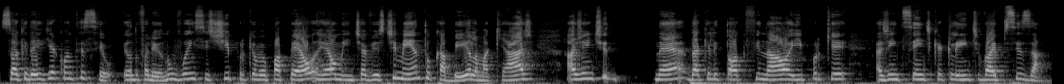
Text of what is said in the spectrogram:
Só que daí o que aconteceu? Eu falei, eu não vou insistir porque o meu papel realmente é vestimento, o cabelo, a maquiagem. A gente, né, dá aquele toque final aí porque a gente sente que a cliente vai precisar.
